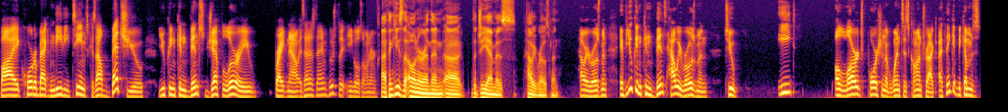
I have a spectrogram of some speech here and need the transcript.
by quarterback needy teams because I'll bet you you can convince Jeff Lurie right now. Is that his name? Who's the Eagles owner? I think he's the owner, and then uh, the GM is Howie Roseman. Howie Roseman. If you can convince Howie Roseman to eat a large portion of Wentz's contract, I think it becomes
